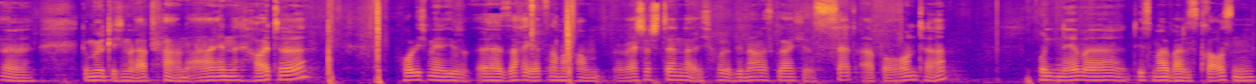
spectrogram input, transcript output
äh, gemütlichen Radfahren ein. Heute hole ich mir die äh, Sache jetzt nochmal vom Wäscheständer. Ich hole genau das gleiche Setup runter und nehme diesmal, weil es draußen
